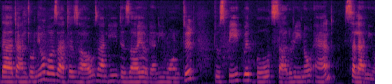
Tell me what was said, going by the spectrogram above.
that Antonio was at his house and he desired and he wanted to speak with both Salarino and Salanio.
